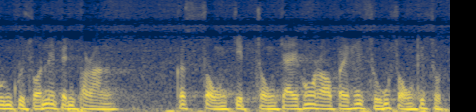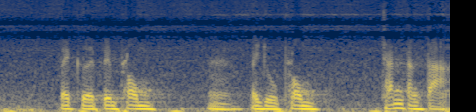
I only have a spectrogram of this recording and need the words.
บุญกุศลนี่เป็นพลัง ก็ส่งจิตส่งใจของเราไปให้สูงส่งที่สุด ไปเกิดเป็นพรหมไปอยู่พรหมชั้นต่าง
